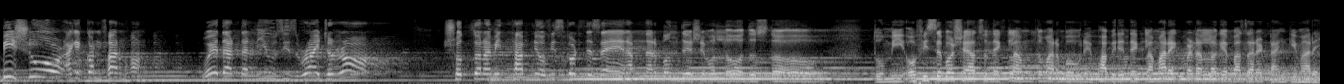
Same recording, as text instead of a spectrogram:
বি আগে কনফার্ম হন। Whether the news is right or wrong সত্য না মিথ্যা আপনি অফিস করতেছেন। আপনার বন্ধু এসে বলল, "ও দোস্ত, তুমি অফিসে বসে আছো, দেখলাম তোমার বউরে, ভাবিরে দেখলাম, আরেক বেটার লগে বাজারে টাঙ্কি মারে।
